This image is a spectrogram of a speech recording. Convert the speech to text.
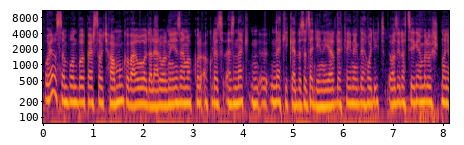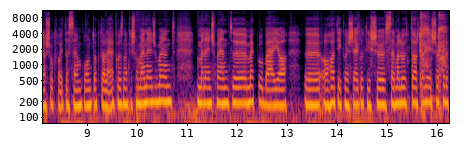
olyan szempontból persze, hogyha a munkavállaló oldaláról nézem, akkor, akkor ez, ez neki, neki kedvez az egyéni érdekeinek, de hogy itt azért a cégen belül nagyon sokfajta szempontok találkoznak, és a menedzsment, a menedzsment megpróbálja a hatékonyságot is szem előtt tartani, és akkor,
